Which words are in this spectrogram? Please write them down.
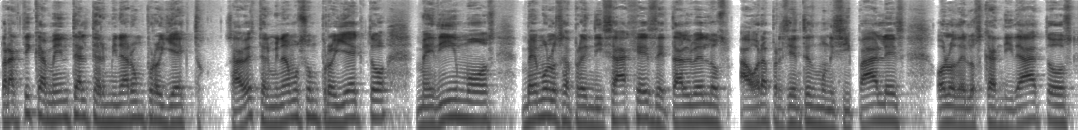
prácticamente al terminar un proyecto. ¿Sabes? Terminamos un proyecto, medimos, vemos los aprendizajes de tal vez los ahora presidentes municipales o lo de los candidatos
